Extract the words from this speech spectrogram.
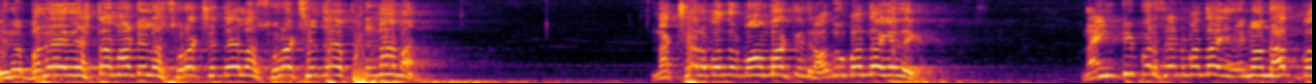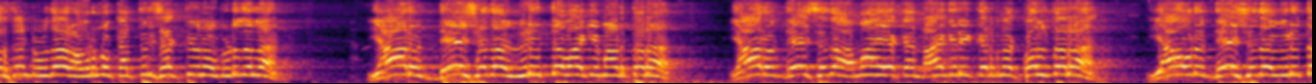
ಇದ್ರ ಬದಲ ಎಷ್ಟ ಮಾಡಿಲ್ಲ, ಸುರಕ್ಷತೆ ಇಲ್ಲ, ಸುರಕ್ಷತೆಯ ಪರಿಣಾಮ. ನಕ್ಸಲ್ ಬಂದ್ರೆ ಬಾಂಬ್ ಹಾಕ್ತಿದ್ರು, ಅದು ಬಂದಾಗಿದೆ ಈಗ. ನೈಂಟಿ ಪರ್ಸೆಂಟ್ ಬಂದಾಗಿದೆ, ಇನ್ನೊಂದು ಹತ್ತು ಪರ್ಸೆಂಟ್ ಉಳಿದಾರ ಅವ್ರನ್ನು ಕತ್ತರಿಸಿ ನಾವು, ಬಿಡುದಿಲ್ಲ. ಯಾರು ದೇಶದ ವಿರುದ್ಧವಾಗಿ ಮಾಡ್ತಾರ, ಯಾರು ದೇಶದ ಅಮಾಯಕ ನಾಗರಿಕರನ್ನ ಕೊಲ್ತಾರ ಯಾರು ದೇಶದ ವಿರುದ್ಧ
